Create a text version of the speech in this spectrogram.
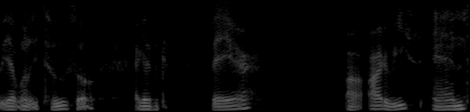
we have only two, so I guess we could spare our arteries. And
